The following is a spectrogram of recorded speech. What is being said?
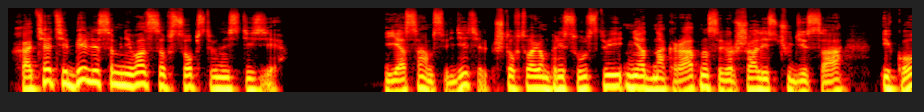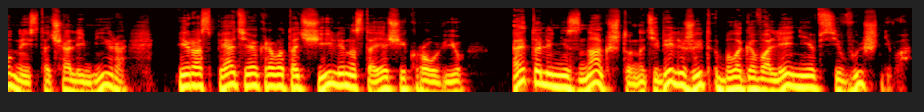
Хотя тебе ли сомневаться в собственной стезе? Я сам свидетель, что в твоем присутствии неоднократно совершались чудеса, иконы источали мира, и распятия кровоточили настоящей кровью. Это ли не знак, что на тебе лежит благоволение Всевышнего?»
